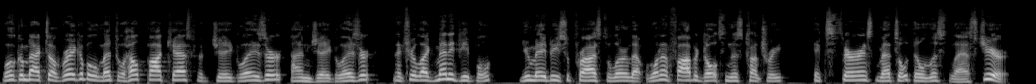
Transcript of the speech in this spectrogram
Welcome back to Unbreakable Mental Health Podcast with Jay Glazer. I'm Jay Glazer. And if you're like many people, you may be surprised to learn that one in five adults in this country experienced mental illness last year.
